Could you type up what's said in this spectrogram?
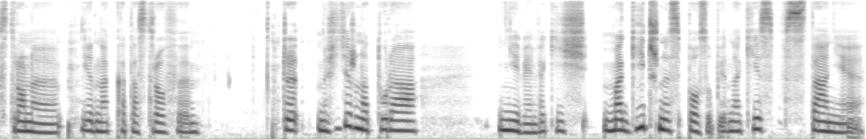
stronę jednak katastrofy. Czy myślicie, że natura nie wiem, w jakiś magiczny sposób jednak jest w stanie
